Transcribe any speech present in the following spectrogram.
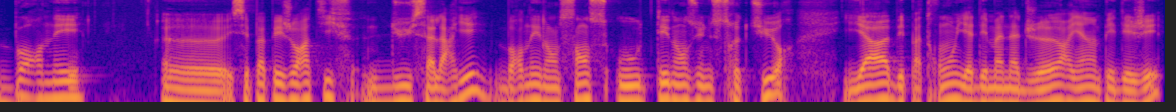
borné, euh, et c'est pas péjoratif, du salarié, borné dans le sens où tu es dans une structure, il y a des patrons, il y a des managers, il y a un PDG,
